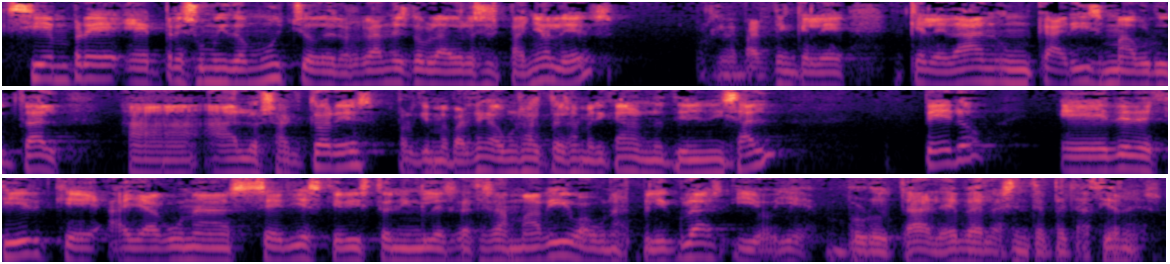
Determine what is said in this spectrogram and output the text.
siempre he presumido mucho de los grandes dobladores españoles, porque me parecen que le, que le dan un carisma brutal a, a los actores, porque me parece que algunos actores americanos no tienen ni sal, pero he de decir que hay algunas series que he visto en inglés gracias a Mavi o algunas películas y oye, brutal, ¿eh? Ver las interpretaciones.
